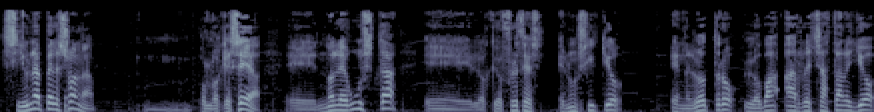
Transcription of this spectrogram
Si una persona, mm, por lo que sea, eh, no le gusta eh, lo que ofreces en un sitio, en el otro lo va a rechazar yo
